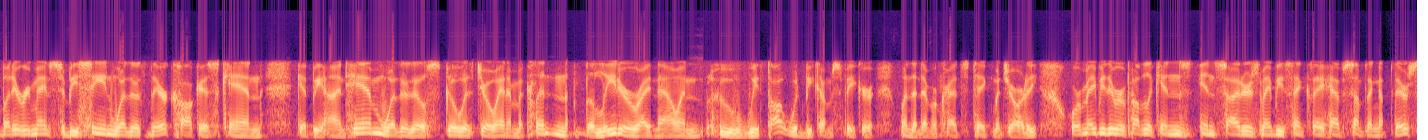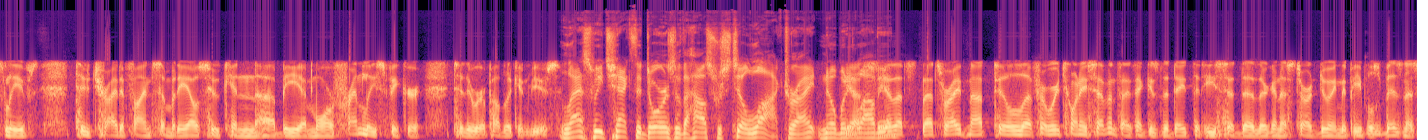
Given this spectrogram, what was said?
But it remains to be seen whether their caucus can get behind him, whether they'll go with Joanna McClinton, the leader right now, and who we thought would become Speaker when the Democrats take majority, or maybe the Republicans insiders maybe think they have something up their sleeves to try to find somebody else who can uh, be a more friendly Speaker to the Republican views. Last we checked, the doors of the House were still locked, right? Nobody yes, allowed yeah, in. that's that's right. Not till uh, February 27th, I think, is the date that he said uh, they're going to start doing the people's business.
